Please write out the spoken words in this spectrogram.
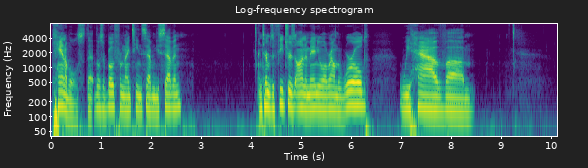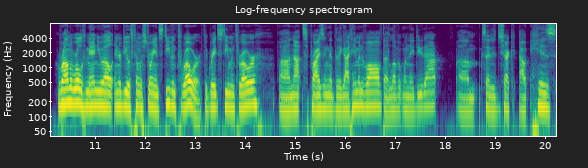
Cannibals. That those are both from 1977. In terms of features on Emanuelle Around the World, we have um, Around the World with Emanuelle interview with film historian Stephen Thrower, the great Stephen Thrower. Uh, not surprising that they got him involved. I love it when they do that. Um, excited to check out his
